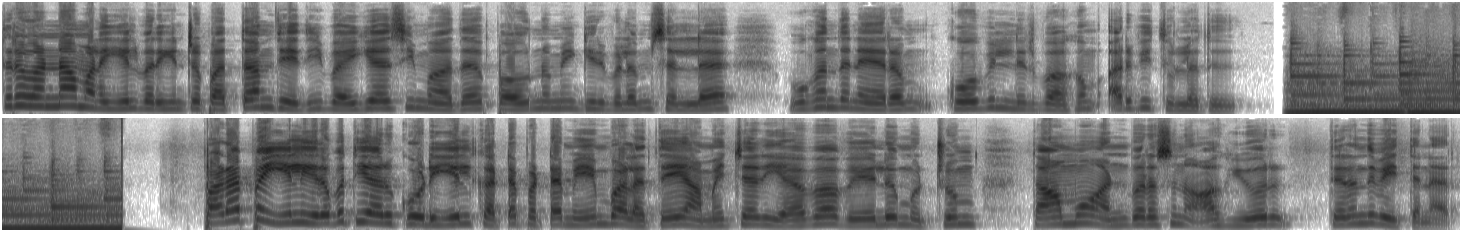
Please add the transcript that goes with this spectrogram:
திருவண்ணாமலையில் வருகின்ற பத்தாம் தேதி வைகாசி மாத பௌர்ணமி கிரிவலம் செல்ல உகந்த நேரம் கோவில் நிர்வாகம் அறிவித்துள்ளது. படப்பையில் இருபத்தி ஆறு கோடியில் கட்டப்பட்ட மேம்பாலத்தை அமைச்சர் ஏவா வேலு மற்றும் தாமோ அன்பரசன் ஆகியோர் திறந்து வைத்தனர்.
